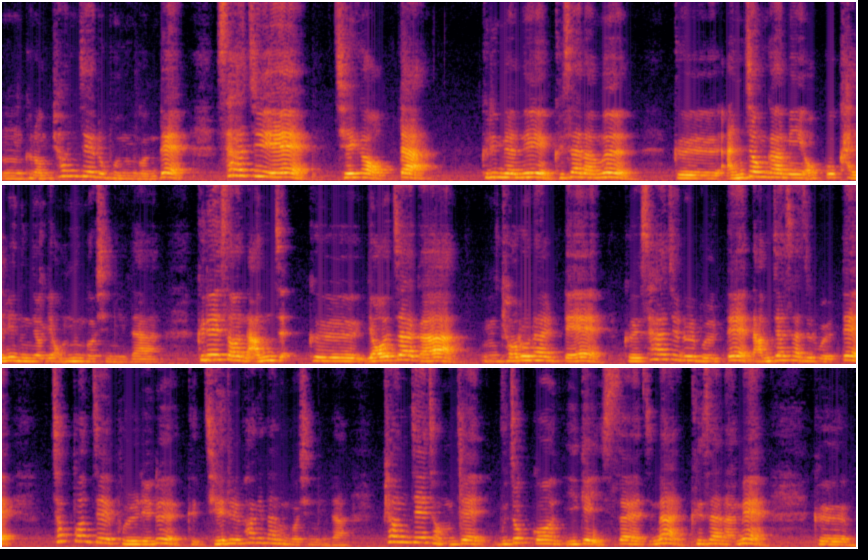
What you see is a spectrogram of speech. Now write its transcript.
음, 그런 편제로 보는 건데 사주에 재가 없다. 그러면은 그 사람은 그 안정감이 없고 관리 능력이 없는 것입니다. 그래서 남자 그 여자가 음, 결혼할 때 그 사주를 볼 때 남자 사주를 볼 때 첫 번째 볼 일은 그 재를 확인하는 것입니다. 편재 정재 무조건 이게 있어야지만 그 사람의 그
